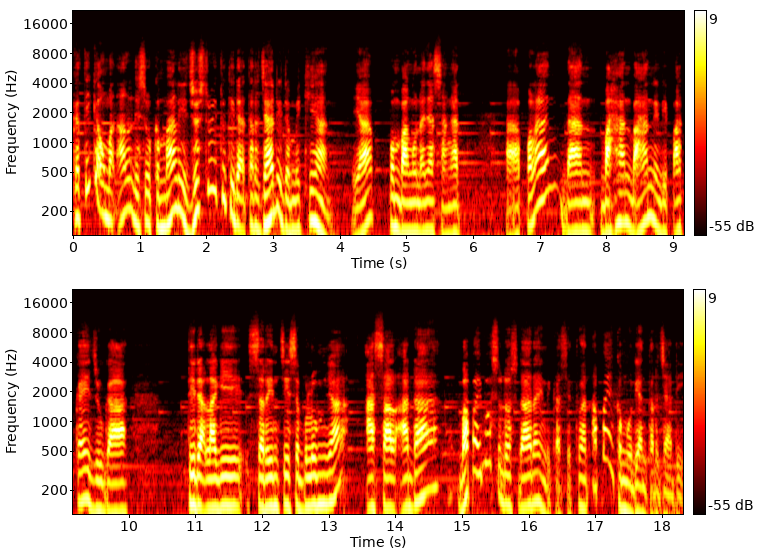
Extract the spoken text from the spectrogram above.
ketika umat Allah disuruh kembali, justru itu tidak terjadi demikian. Ya, pembangunannya sangat uh, pelan dan bahan-bahan yang dipakai juga tidak lagi serinci sebelumnya, asal ada Bapak Ibu saudara-saudara yang dikasih Tuhan, apa yang kemudian terjadi?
